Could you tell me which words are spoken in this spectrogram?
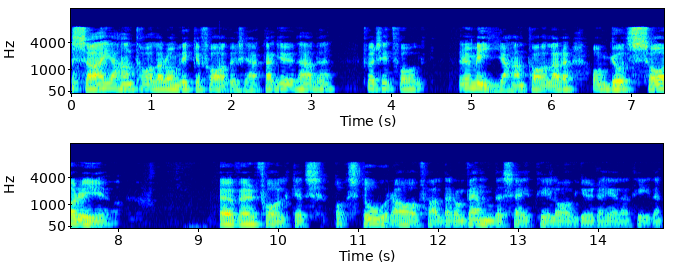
Jesaja han talar om vilket fadershjärta Gud hade för sitt folk. Jeremia han talade om Guds sorg över folkets stora avfall där de vände sig till avgudar hela tiden.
